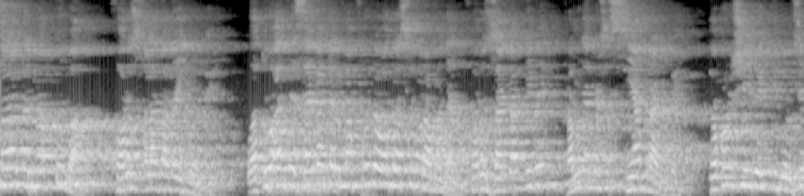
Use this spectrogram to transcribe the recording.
সালাত আল মাকতুবা। ফরজ সালাত আদায় করবে। অত আদে জাকাত আল মাফরুদা অত আসম রমাদান। ফরজ জাকাত দিবে, রমজান মাসে সিয়াম রাখবে। তখন সেই ব্যক্তি বলছে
